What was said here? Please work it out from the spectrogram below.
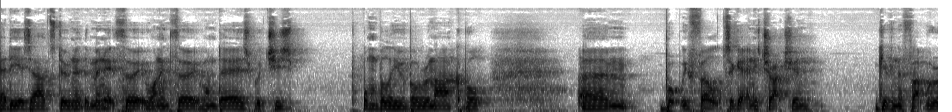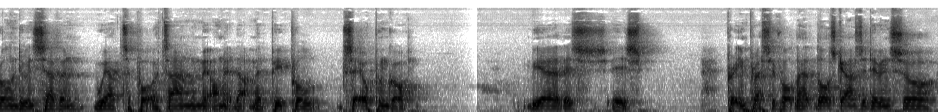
Eddie Izzard's doing at the minute 31 in 31 days, which is unbelievable, remarkable. Um, but we felt to get any traction, given the fact we were only doing seven, we had to put a time limit on it that made people sit up and go, yeah, this it's pretty impressive what those guys are doing. So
